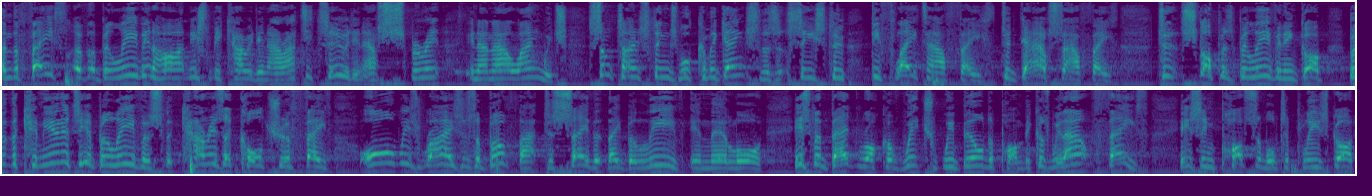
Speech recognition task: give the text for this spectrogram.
And the faith of a believing heart needs to be carried in our attitude, in our spirit, in our language. Sometimes things will come against us that cease to deflate our faith, to douse our faith, to stop us believing in God. But the community of believers that carries a culture of faith always rises above that to say that they believe in their Lord. It's the bedrock of which we build upon because without faith, it's impossible to please God.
